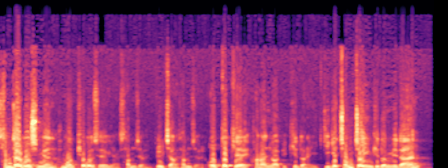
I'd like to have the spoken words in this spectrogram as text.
3절 보시면 한번 펴보세요. 그냥 3절. 1장 3절. 어떻게 하나님 앞에 기도하나. 이게 정적인 기도입니다.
